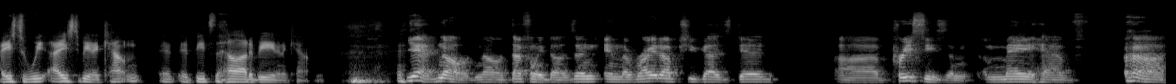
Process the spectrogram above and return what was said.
I used to we I used to be an accountant. It, it beats the hell out of being an accountant. yeah, no, no, it definitely does. And and the write ups you guys did uh, preseason may have uh,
